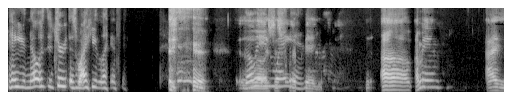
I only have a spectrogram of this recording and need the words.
And you know it's the truth. That's why you laughing. Go Well, ahead and weigh in. Uh, I mean, I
